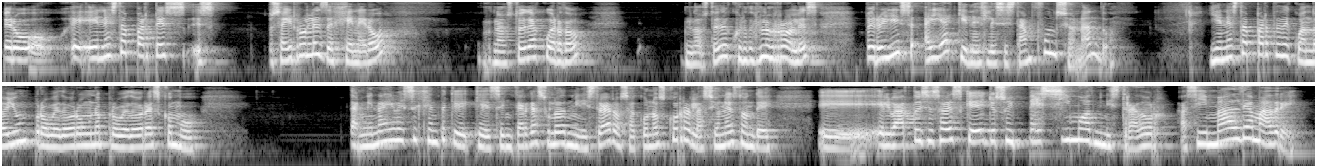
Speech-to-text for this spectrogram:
Pero eh, en esta parte es, es pues hay roles de género, no estoy de acuerdo, no estoy de acuerdo en los roles, pero hay a quienes les están funcionando. Y en esta parte de cuando hay un proveedor o una proveedora es como, también hay a veces gente que, se encarga solo de administrar, o sea, conozco relaciones donde eh, el vato dice, ¿sabes qué? Yo soy pésimo administrador, así mal de a madre.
